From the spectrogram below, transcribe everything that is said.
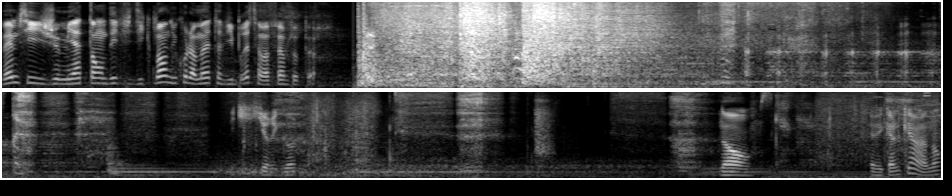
même si je m'y attendais physiquement, du coup la manette a vibré, ça m'a fait un peu peur. Et qui qui rigole Non. Il y avait quelqu'un là, non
